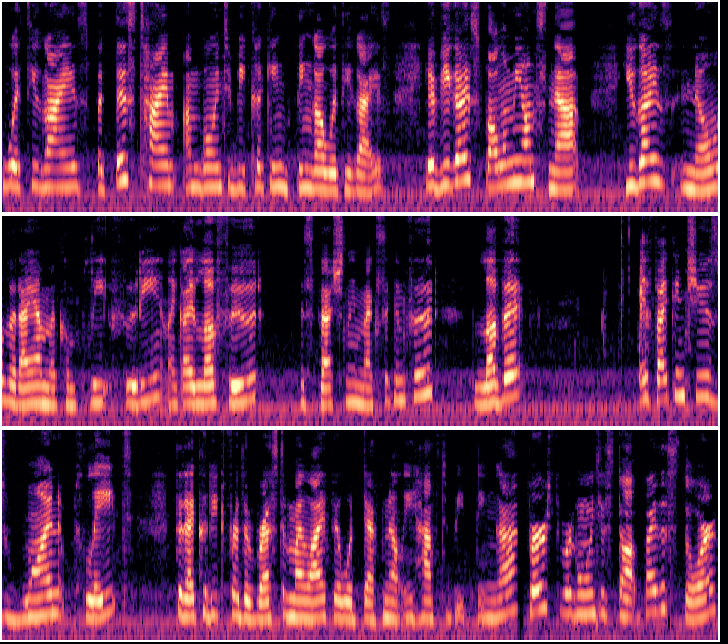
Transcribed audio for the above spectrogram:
with you guys but this time I'm going to be cooking tinga with you guys. If you guys follow me on snap you guys know that I am a complete foodie. Like I love food especially Mexican food. Love it. If I can choose one plate that I could eat for the rest of my life, it would definitely have to be tinga. First, we're going to stop by the store.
